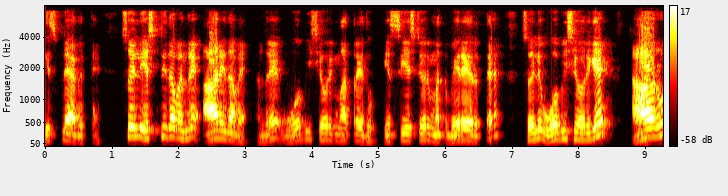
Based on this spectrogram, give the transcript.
ಡಿಸ್ಪ್ಲೇ ಆಗುತ್ತೆ. ಸೊ ಇಲ್ಲಿ ಎಷ್ಟಿದಾವೆ ಅಂದ್ರೆ ಆರ್ ಇದಾವೆ. ಅಂದ್ರೆ ಒ ಬಿ ಸಿ ಅವ್ರಿಗೆ ಮಾತ್ರ ಇದು ಎಸ್ ಸಿ ಎಸ್ ಟಿ ಅವ್ರಿಗೆ ಮತ್ತೆ ಬೇರೆ ಇರುತ್ತೆ. ಸೊ ಇಲ್ಲಿ ಒ ಬಿ ಸಿ ಅವರಿಗೆ ಆರು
